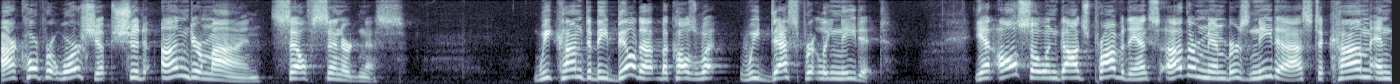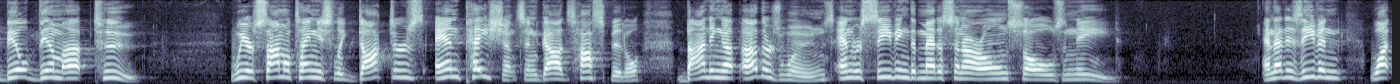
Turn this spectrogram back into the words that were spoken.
Our corporate worship should undermine self centeredness. We come to be built up because what we desperately need it. Yet also in God's providence, other members need us to come and build them up too. We are simultaneously doctors and patients in God's hospital, binding up others' wounds and receiving the medicine our own souls need. And that is even what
